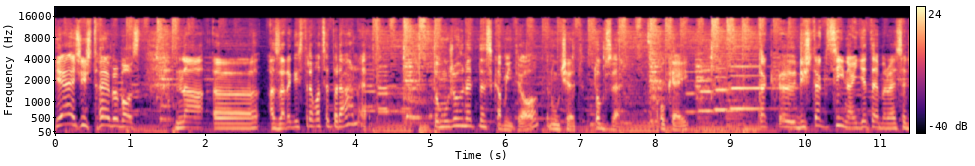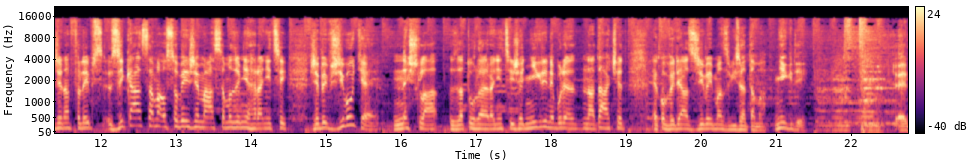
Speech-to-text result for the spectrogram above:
ježiš, to je blbost, na, uh, a zaregistrovat se to dá hned. To můžu hned dneska mít, jo, ten účet. Dobře, OK. Tak eh, když tak si ji najděte, jmenuje se Jenna Phillips, říká sama o sobě, že má samozřejmě hranici, že by v životě nešla za tuhle hranici, že nikdy nebude natáčet jako videa s živýma zvířatama. Nikdy. To je,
